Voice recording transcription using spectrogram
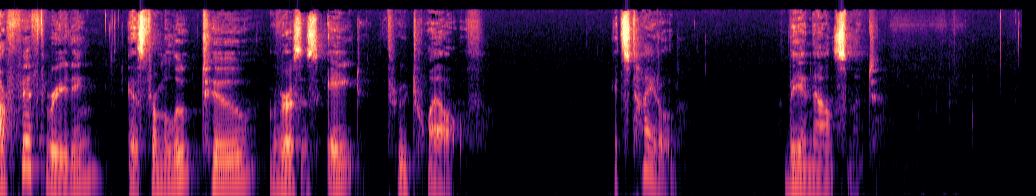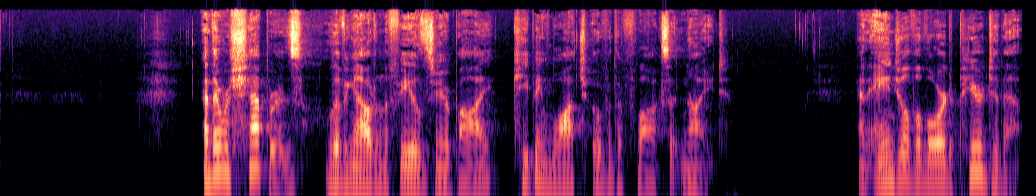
Our fifth reading is from Luke 2, verses 8 through 12. It's titled The Announcement. And there were shepherds living out in the fields nearby, keeping watch over their flocks at night. An angel of the Lord appeared to them,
